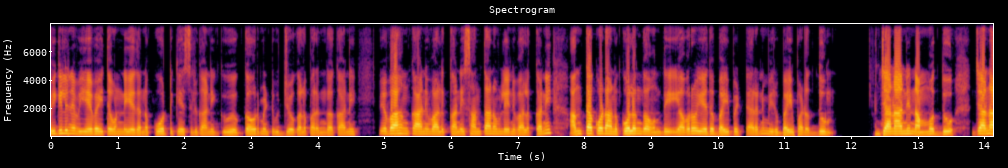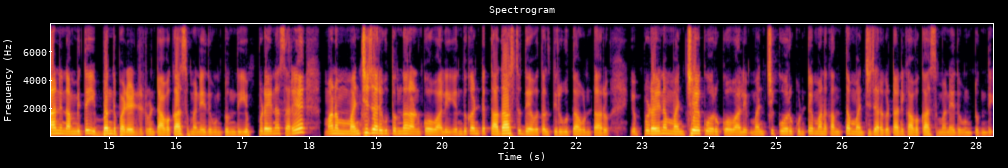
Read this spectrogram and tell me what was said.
మిగిలినవి ఏవైతే ఉన్నాయో ఏదైనా కోర్టు కేసులు కానీ గవర్నమెంట్ ఉద్యోగాల పరంగా కానీ వివాహం కాని వాళ్ళకి కానీ సంతానం లేని వాళ్ళకి కానీ అంతా కూడా అనుకూలంగా ఉంది. ఎవరో ఏదో భయపెట్టారని మీరు భయపడొద్దు. జనాన్ని నమ్మొద్దు జనాన్ని నమ్మితే ఇబ్బంది పడేటటువంటి అవకాశం అనేది ఉంటుంది. ఎప్పుడైనా సరే మనం మంచి జరుగుతుందని అనుకోవాలి. ఎందుకంటే తదాస్తు దేవతలు తిరుగుతూ ఉంటారు. ఎప్పుడైనా మంచే కోరుకోవాలి. మంచి కోరుకుంటే మనకంత మంచి జరగటానికి అవకాశం అనేది ఉంటుంది.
